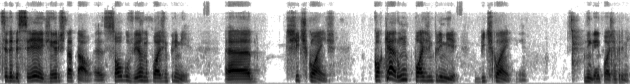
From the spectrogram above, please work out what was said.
CDBC, dinheiro estatal, é, só o governo pode imprimir. É, shitcoins, qualquer um pode imprimir. Bitcoin, ninguém pode imprimir.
